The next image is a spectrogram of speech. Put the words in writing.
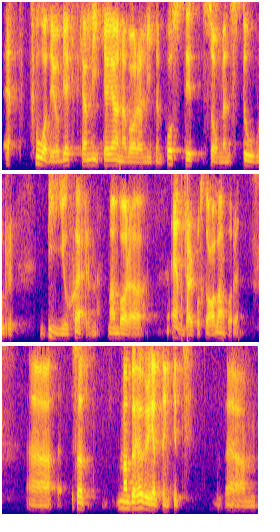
ett 2D-objekt kan lika gärna vara en liten post-it som en stor bioskärm. Man bara ändrar på skalan på den. Uh, så att man behöver helt enkelt um,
